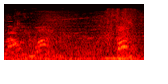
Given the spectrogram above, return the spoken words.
Round one. Fight!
